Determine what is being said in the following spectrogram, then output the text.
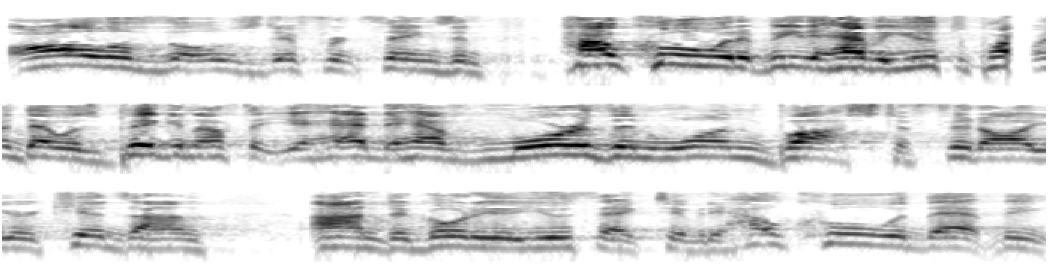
all of those different things. And how cool would it be to have a youth department that was big enough that you had to have more than one bus to fit all your kids on, on to go to a youth activity? How cool would that be?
